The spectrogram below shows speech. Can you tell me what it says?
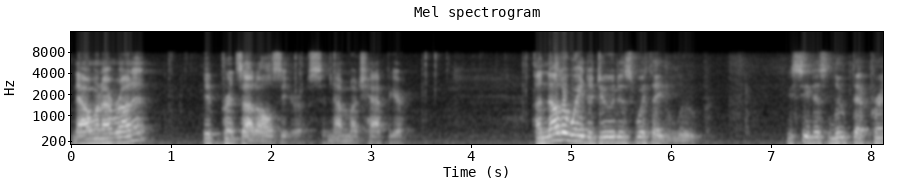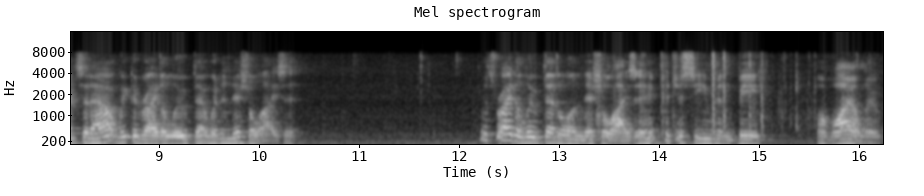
Now when I run it, it prints out all zeros, and I'm much happier. Another way to do it is with a loop. You see this loop that prints it out? We could write a loop that would initialize it. Let's write a loop that'll initialize it. It could just even be a while loop.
